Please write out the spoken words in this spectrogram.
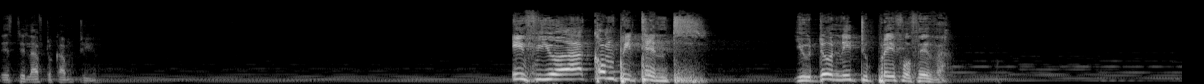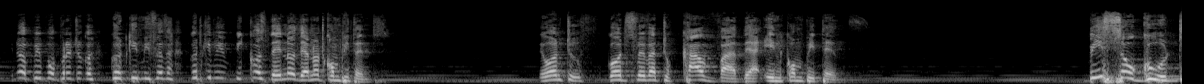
they still have to come to you. If you are competent, you don't need to pray for favor. You know, people pray to God, God give me favor, God give me, because they know they are not competent. They want to God's favor to cover their incompetence. Be so good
